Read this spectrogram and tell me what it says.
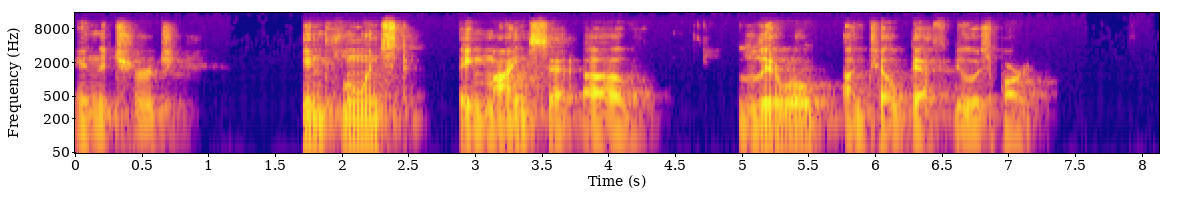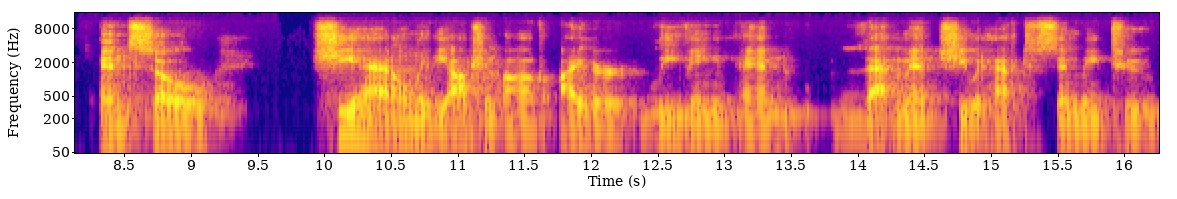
in the church, influenced a mindset of literal until death do us part. And so she had only the option of either leaving, and that meant she would have to send me to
